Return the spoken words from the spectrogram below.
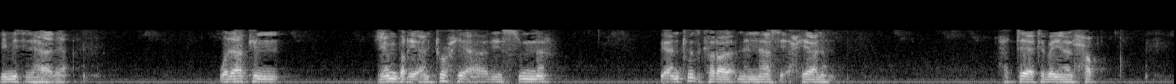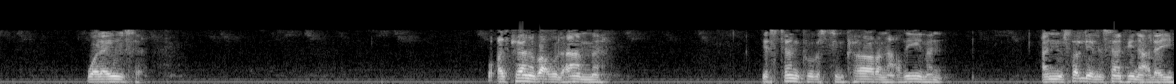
لمثل هذا. ولكن ينبغي أن تحيا هذه السنة بأن تذكر للناس أحيانا حتى يتبين الحق ولا ينسى. وقد كان بعض العامة يستنكر استنكارا عظيما أن يصلي الإنسان في نعليه.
